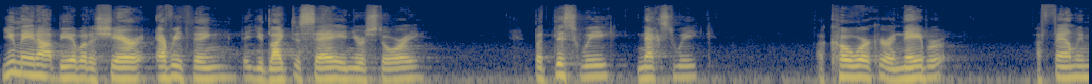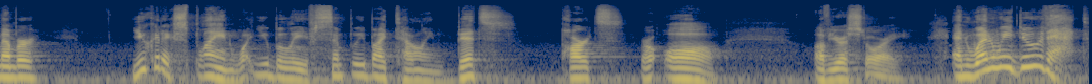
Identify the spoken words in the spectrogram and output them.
you may not be able to share everything that you'd like to say in your story, but this week, next week, a coworker, a neighbor, a family member, you could explain what you believe simply by telling bits, parts, or all of your story. And when we do that,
